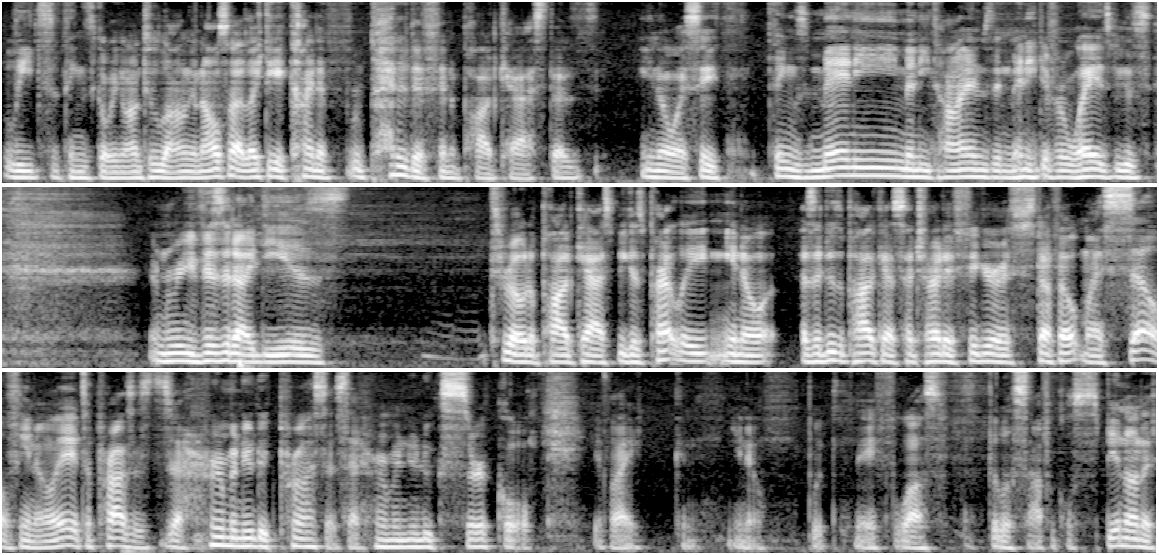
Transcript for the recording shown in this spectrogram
leads to things going on too long. And also, I like to get kind of repetitive in a podcast, as you know, I say things many, many times in many different ways because and revisit ideas throughout a podcast because partly, you know, as I do the podcast, I try to figure stuff out myself. You know, it's a process. It's a hermeneutic process, that hermeneutic circle, if I can, you know, put a philosophical spin on it.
